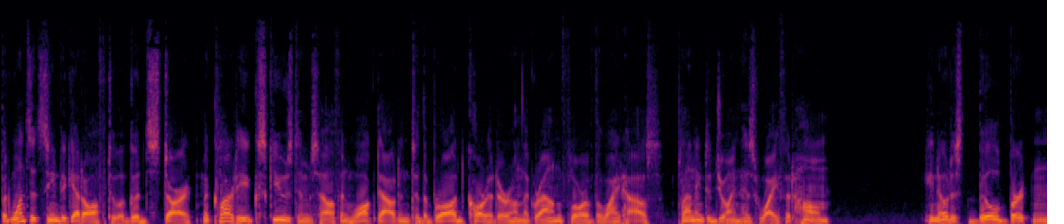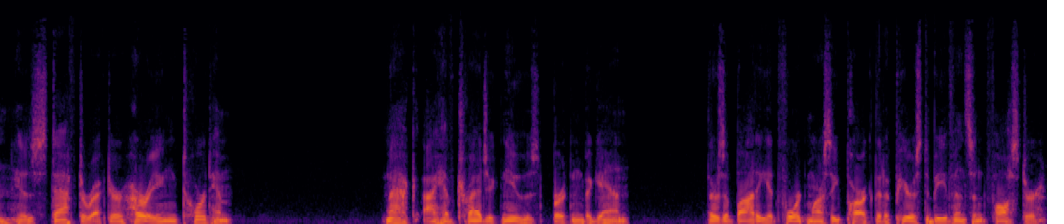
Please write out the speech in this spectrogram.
But once it seemed to get off to a good start, McLarty excused himself and walked out into the broad corridor on the ground floor of the White House, planning to join his wife at home. He noticed Bill Burton, his staff director, hurrying toward him. Mac, I have tragic news, Burton began. There's a body at Fort Marcy Park that appears to be Vincent Foster.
